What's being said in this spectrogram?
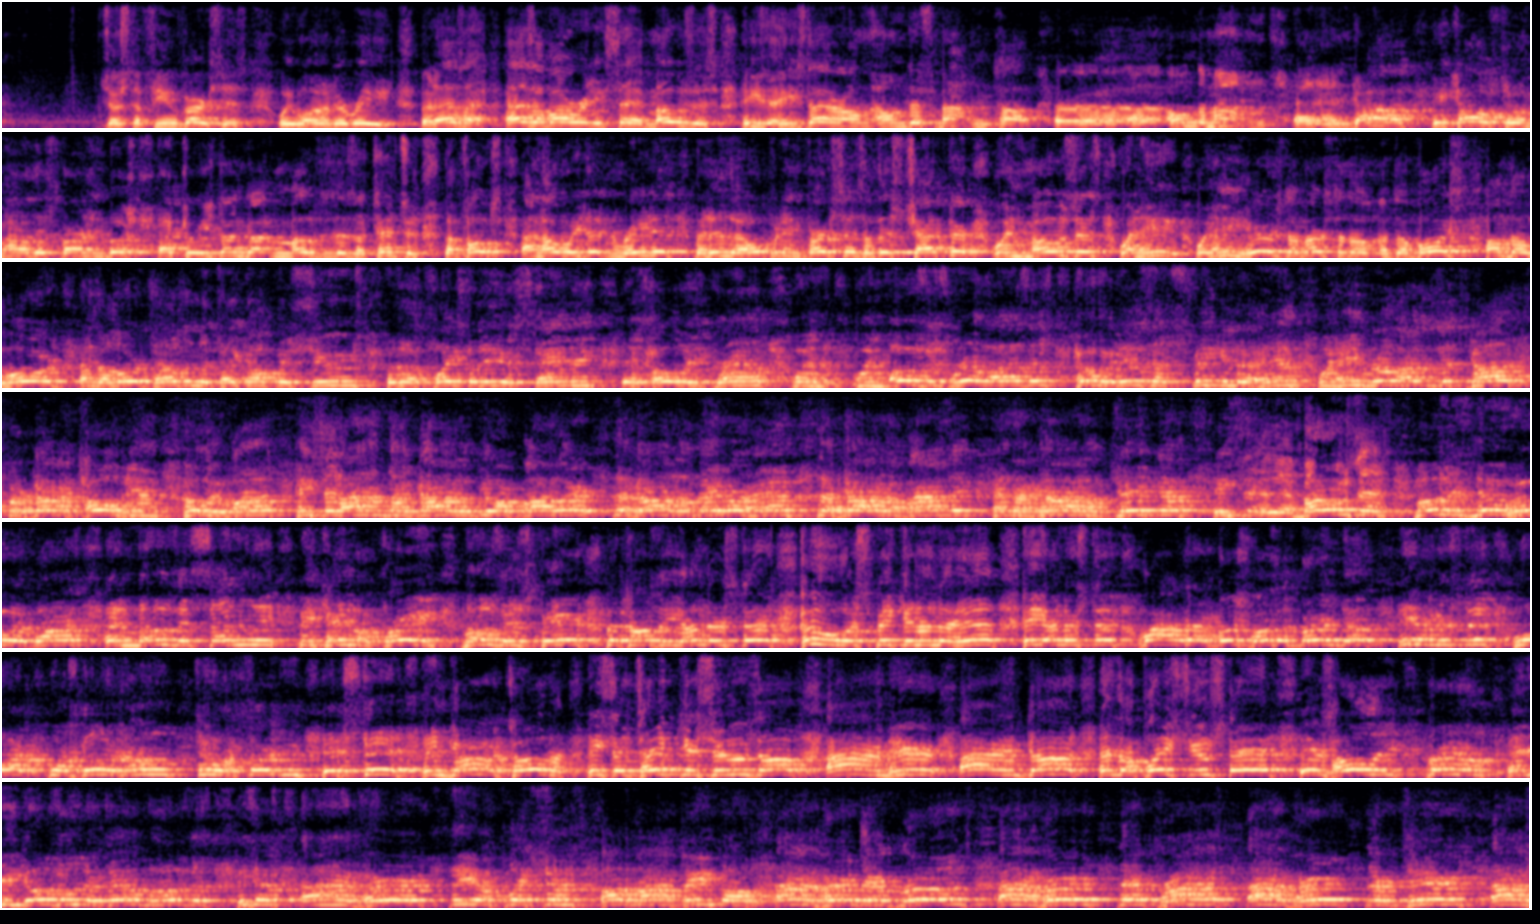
just a few verses we wanted to read. But as, I, as I've already said, Moses, he's, he's there on, on this mountaintop, or uh, uh, on the mountain, and, and God, he calls to him out of this burning bush after he's done gotten Moses' attention. The folks, I know we didn't read it, but in the opening verses of this chapter, when Moses, when he when he hears the verse of the, the voice of the Lord, and the Lord tells him to take off his shoes for the place that he is standing, this holy ground. When, when Moses realizes who it is that's speaking to him, when he realizes it's God, for God told him who it was, he said, I am the God of your father, the God of Abraham, the God of Isaac, and the God of Jacob. He said, Moses, Moses knew who it was, and Moses suddenly became afraid. Moses feared because he understood who was speaking unto him. He understood why that bush wasn't burned up, he understood what was going on to a certain extent. And God told him, He said, Take your shoes off. I am here. I am God. And the place you stand is holy ground. And he goes on to tell Moses, He says, I have heard the afflictions of my people. I have heard their groans. I have heard their cries.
